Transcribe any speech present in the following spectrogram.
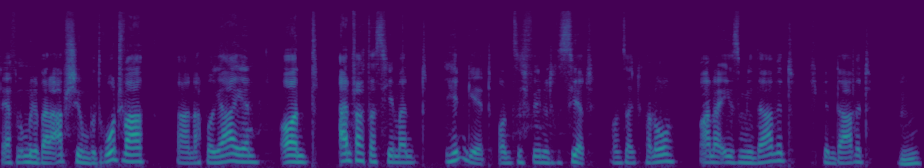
der von unmittelbarer Abschiebung bedroht war, äh, nach Bulgarien. Und einfach, dass jemand hingeht und sich für ihn interessiert und sagt, hallo, Anna Esmi David, ich bin David. Mhm.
